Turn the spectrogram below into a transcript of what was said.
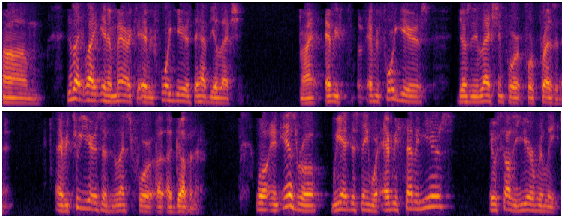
Um, like, like in America, every four years they have the election. Right? Every every four years there's an election for, for president. Every two years, there's an election for a, a governor. Well, in Israel, we had this thing where every seven years, it was called the year of release.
